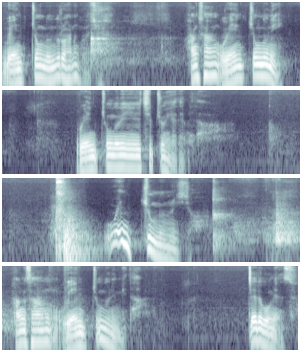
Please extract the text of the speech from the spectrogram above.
왼쪽 눈으로 하는 거죠. 항상 왼쪽 눈이 왼쪽 눈이 집중해야 됩니다. 왼쪽 눈이죠. 항상 왼쪽 눈입니다. 째려보면서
